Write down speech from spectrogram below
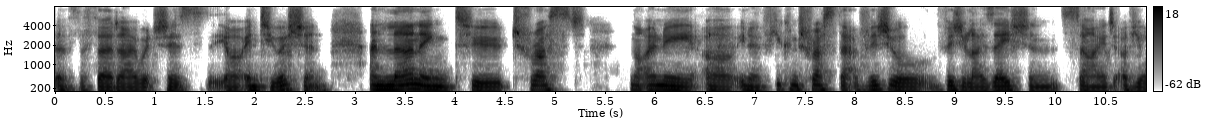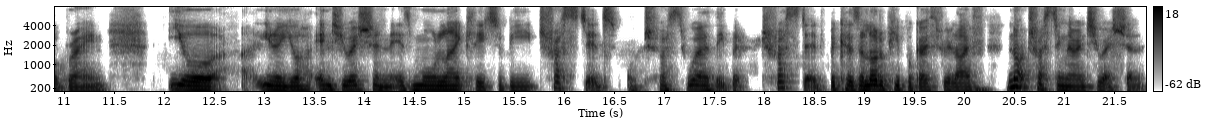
of the third eye which is your intuition and learning to trust not only uh, you know if you can trust that visual visualization side of your brain your you know your intuition is more likely to be trusted or trustworthy but trusted because a lot of people go through life not trusting their intuition.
